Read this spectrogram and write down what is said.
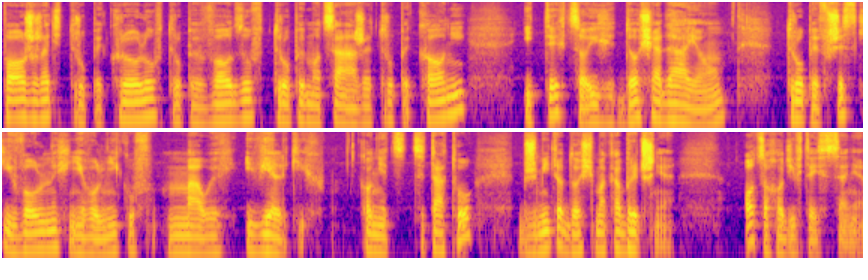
pożreć trupy królów, trupy wodzów, trupy mocarzy, trupy koni i tych, co ich dosiadają, trupy wszystkich wolnych i niewolników, małych i wielkich. Koniec cytatu. Brzmi to dość makabrycznie. O co chodzi w tej scenie?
